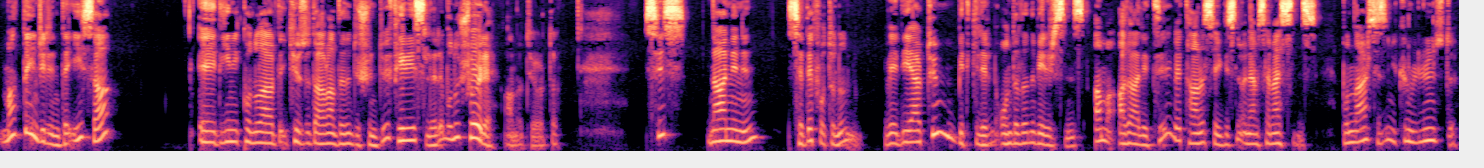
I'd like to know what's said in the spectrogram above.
Madde İncil'inde İsa e, dini konularda ikiyüzlü davrandığını düşündüğü Ferisilere bunu şöyle anlatıyordu. Siz nanenin sedef otunun ve diğer tüm bitkilerin ondalığını verirsiniz ama adaleti ve Tanrı sevgisini önemsemezsiniz. Bunlar sizin yükümlülüğünüzdü.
